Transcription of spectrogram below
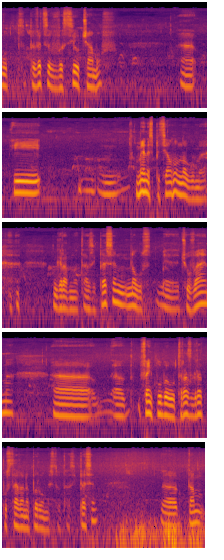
от певеца Васил Чамов и мене специално много ме грабна тази песен, много е чуваема. фен клуба от Разград поставя на първо место тази песен. А, там,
